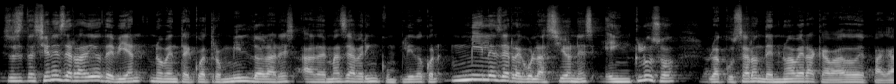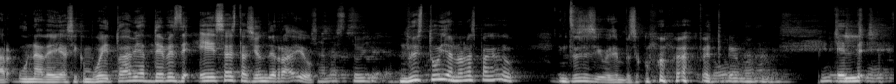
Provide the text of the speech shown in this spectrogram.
Sus estaciones de radio debían 94 mil dólares, además de haber incumplido con miles de regulaciones e incluso lo acusaron de no haber acabado de pagar una de ellas. Así como, güey, todavía debes de esa estación de radio. O sea, no es tuya. No es tuya, no la has pagado. Entonces, sí, güey, se empezó como a meter No mano. mames. Pinche El.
